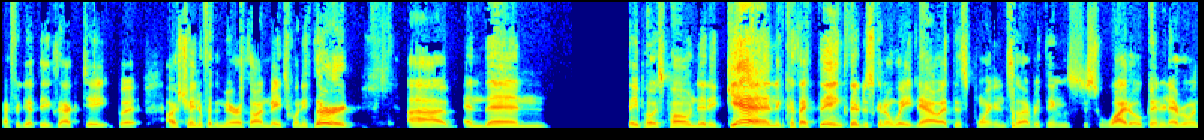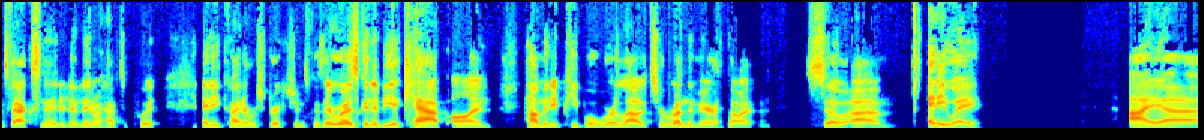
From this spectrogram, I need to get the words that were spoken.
i forget the exact date but i was training for the marathon may 23rd uh, and then they postponed it again because I think they're just going to wait now at this point until everything's just wide open and everyone's vaccinated and they don't have to put any kind of restrictions because there was going to be a cap on how many people were allowed to run the marathon. So um, anyway, I uh,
